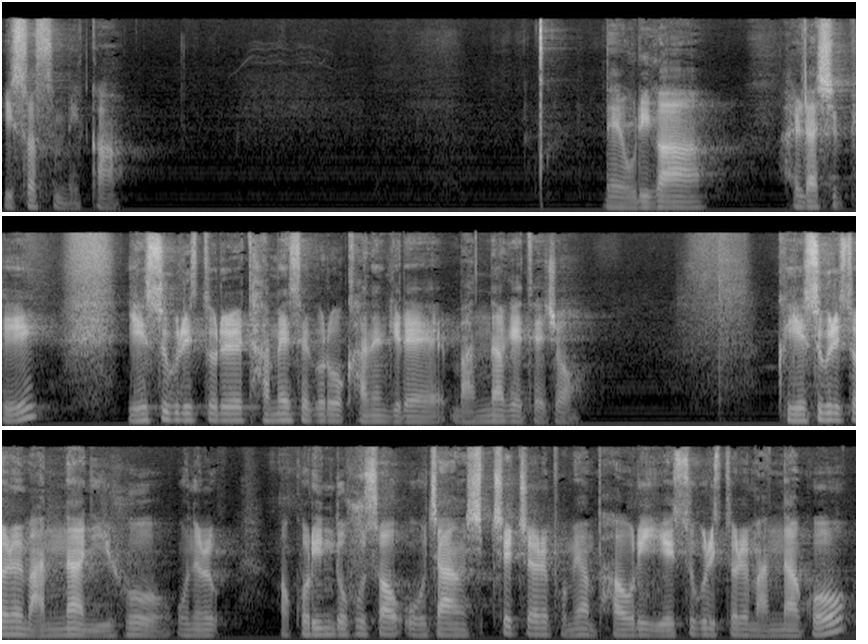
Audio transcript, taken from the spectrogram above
있었습니까? 네, 우리가 알다시피 예수 그리스도를 담에색으로 가는 길에 만나게 되죠. 그 예수 그리스도를 만난 이후 오늘 고린도 후서 5장 17절을 보면 바울이 예수 그리스도를 만나고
